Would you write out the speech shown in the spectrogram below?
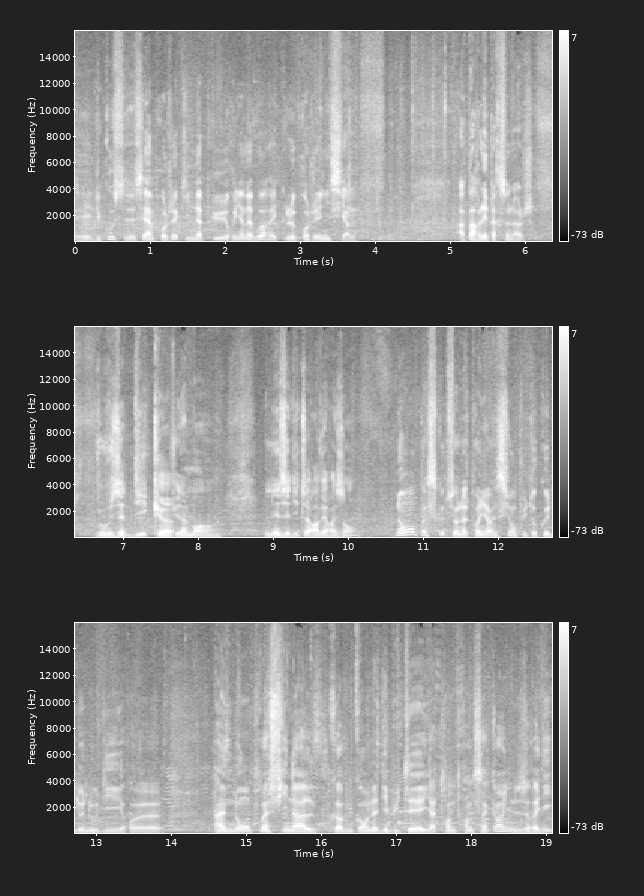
Et du coup, c'est un projet qui n'a plus rien à voir avec le projet initial, à part les personnages. Vous vous êtes dit que finalement, les éditeurs avaient raison? Non, parce que sur notre première version, plutôt que de nous dire euh, un nom point final comme quand on a débuté il y a 30-35 ans, ils nous auraient dit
